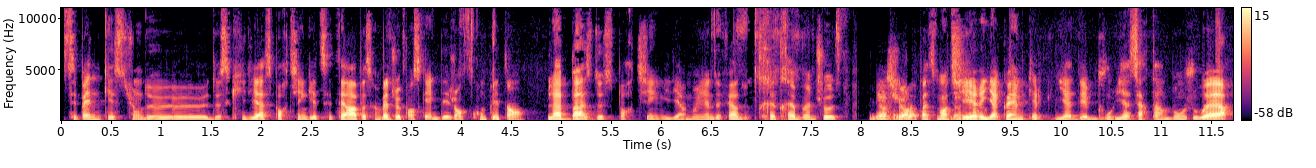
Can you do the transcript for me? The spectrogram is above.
c'est pas une question de, de ce qu'il y a à Sporting, etc. Parce qu'en fait, je pense qu'avec des gens compétents, la base de Sporting, il y a moyen de faire de très très bonnes choses. Bien sûr. On va pas se mentir, il y a quand même quelques, il y a des bons, il y a certains bons joueurs.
